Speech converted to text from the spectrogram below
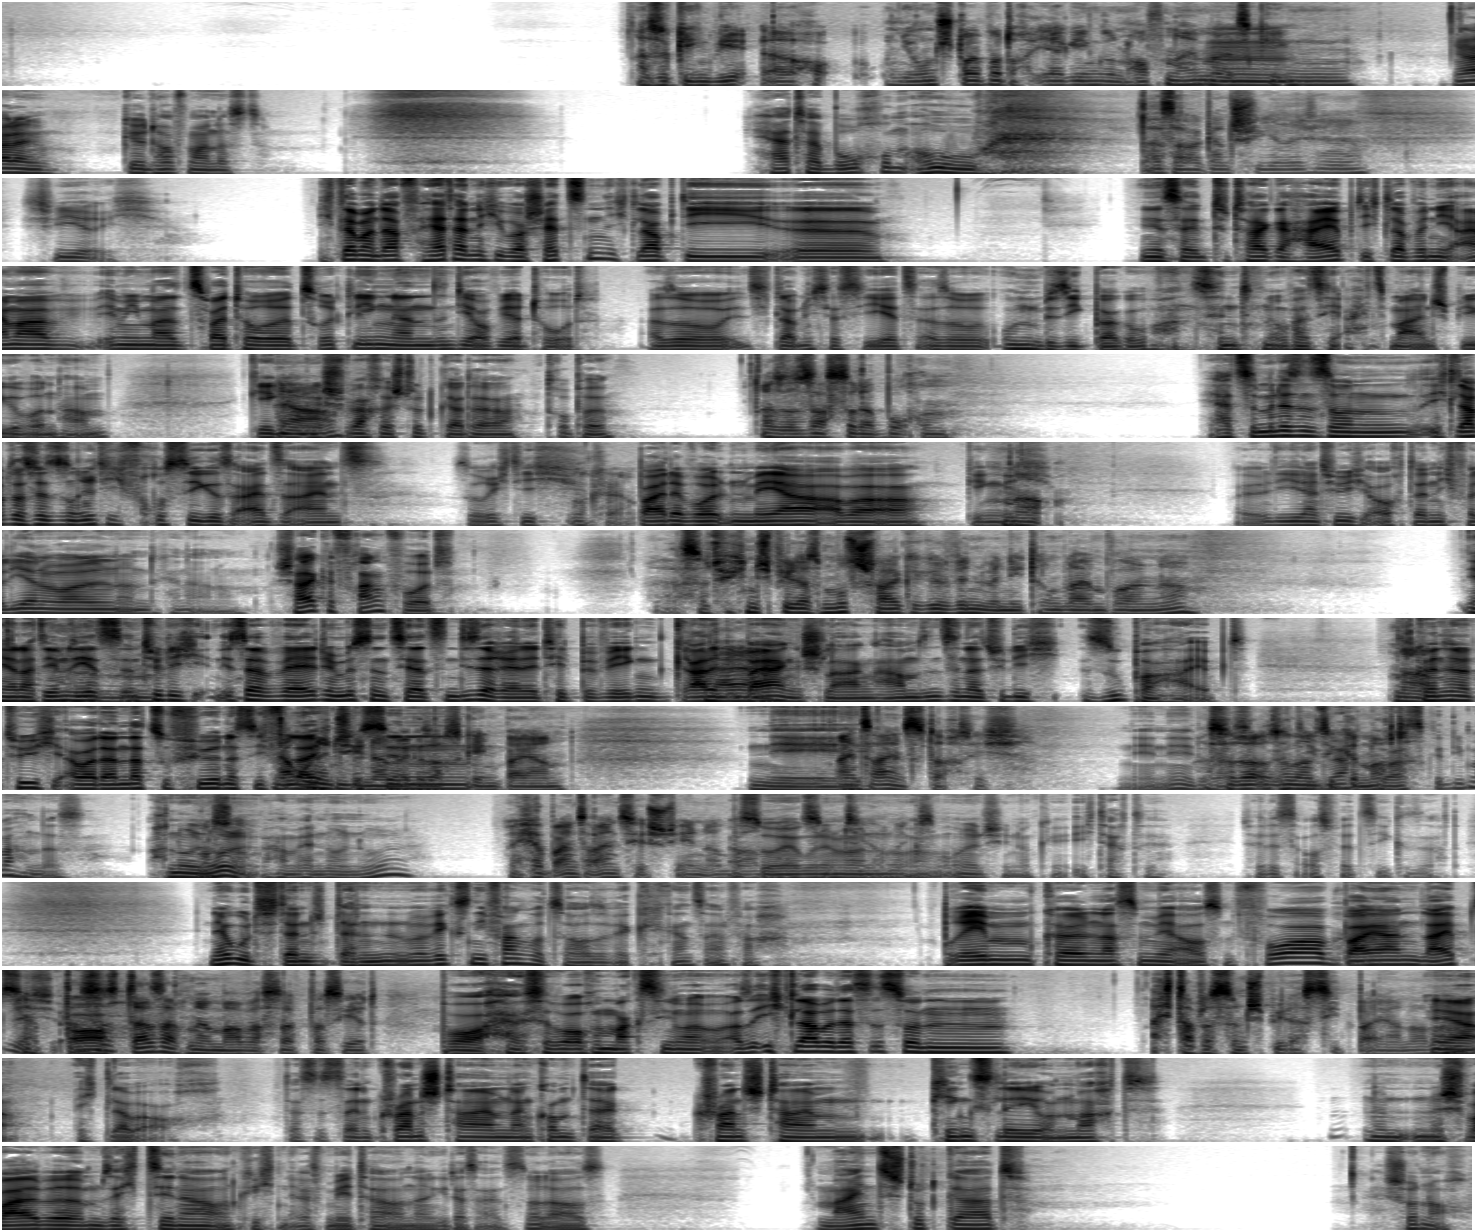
Also gegen wie, äh, Union stolpert doch eher gegen so einen Hoffenheim mm. als hm. gegen. Ja, dann gewinnt Hoffmann das. Hertha Bochum, oh. Das ist aber ganz schwierig, ey. Schwierig. Ich glaube, man darf Hertha nicht überschätzen. Ich glaube, die, äh, die ist halt total gehypt. Ich glaube, wenn die einmal irgendwie mal zwei Tore zurückliegen, dann sind die auch wieder tot. Also ich glaube nicht, dass sie jetzt also unbesiegbar geworden sind, nur weil sie eins mal ein Spiel gewonnen haben. Gegen ja. eine schwache Stuttgarter Truppe. Also sagst du da Bochum? Ja, zumindest so ein, ich glaube, das wird so ein richtig frustiges 1-1. So richtig, okay. beide wollten mehr, aber ging nicht. Ja. Weil die natürlich auch dann nicht verlieren wollen und keine Ahnung. Schalke Frankfurt. Das ist natürlich ein Spiel, das muss Schalke gewinnen, wenn die drin bleiben wollen, ne? Ja, nachdem sie jetzt ähm, natürlich in dieser Welt, wir müssen uns jetzt in dieser Realität bewegen, gerade ja, die Bayern ja. geschlagen haben, sind sie natürlich super hyped. Das ja. könnte natürlich aber dann dazu führen, dass sie vielleicht ein bisschen... haben wir gesagt gegen Bayern. Nee. 1-1, dachte ich. Nee, nee. Hast du da sogar einen Sieg gemacht? Hast, die machen das. Ach, 0-0. So. Haben wir 0-0? Ich habe 1-1 hier stehen, aber. Ach so, ja gut, dann waren wir unentschieden, okay. Ich dachte, du hättest Auswärtssieg gesagt. Na gut, dann, dann wichsen die Frankfurt zu Hause weg. Ganz einfach. Bremen, Köln lassen wir außen vor. Bayern, Leipzig. Ja, das oh. ist, da sag mir mal, was da passiert. Boah, das ist aber auch ein maximal. Also ich glaube, das ist so ein. Ich glaube, das ist so ein Spiel, das zieht Bayern, oder? Ja, ich glaube auch. Das ist ein Crunch-Time, dann kommt der Crunch-Time Kingsley und macht eine Schwalbe im 16er und kriegt einen Elfmeter und dann geht das 1-0 aus. Mainz, Stuttgart. Schon noch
